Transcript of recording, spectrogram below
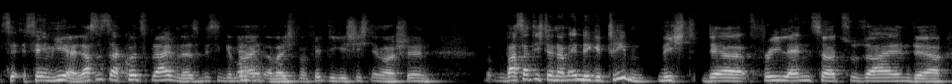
Same hier. Lass uns da kurz bleiben. Das ist ein bisschen gemein, aber ich finde die Geschichte immer schön. Was hat dich denn am Ende getrieben? Nicht der Freelancer zu sein, der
